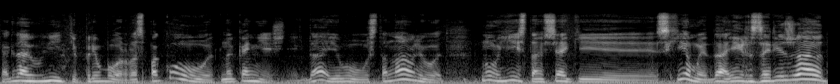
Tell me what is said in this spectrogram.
Когда вы видите прибор распаковывают наконечник, да, его устанавливают, ну, есть там всякие схемы, да, их заряжают,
